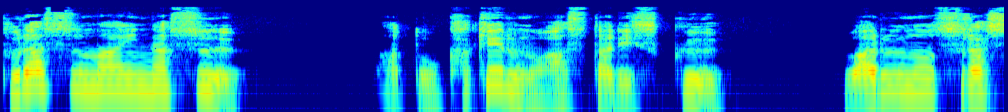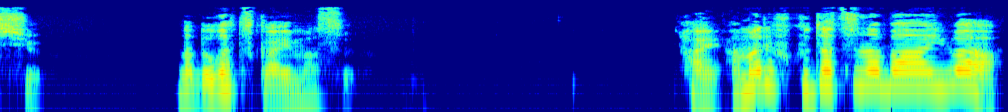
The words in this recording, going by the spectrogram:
プラスマイナス、あとかけるのアスタリスク、割るのスラッシュなどが使えます。はい。あまり複雑な場合は、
